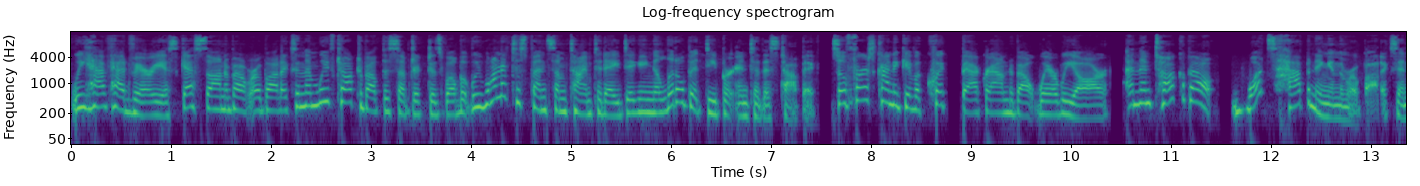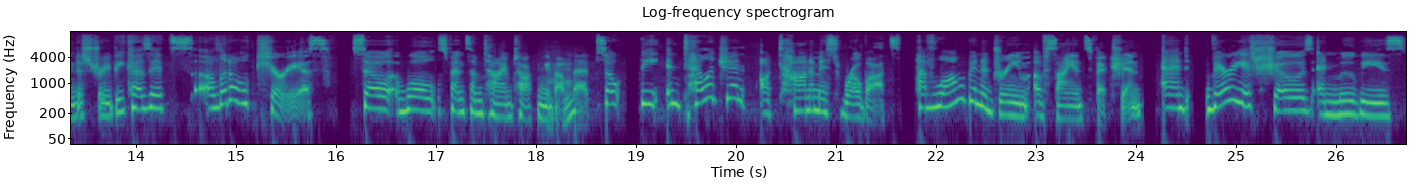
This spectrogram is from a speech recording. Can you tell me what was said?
we have had various guests on about robotics and then we've talked about the subject as well, but we wanted to spend some time today digging a little bit deeper into this topic. So first kind of give a quick background about where we are and then talk about what's happening in the robotics industry because it's a little curious. So we'll spend some time talking about mm-hmm. that. So the intelligent autonomous robots have long been a dream of science fiction and various shows and movies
